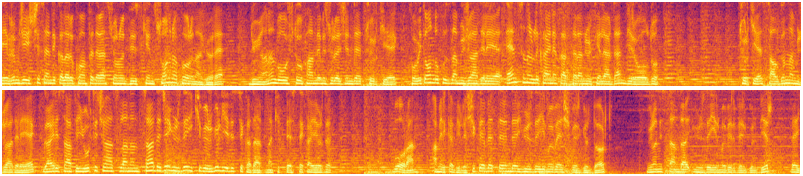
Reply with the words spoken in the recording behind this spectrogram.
Devrimci İşçi Sendikaları Konfederasyonu DİSK'in son raporuna göre, dünyanın boğuştuğu pandemi sürecinde Türkiye, Covid-19'la mücadeleye en sınırlı kaynak aktaran ülkelerden biri oldu. Türkiye salgınla mücadeleye gayri safi yurt içi hasılanın sadece %2,7'si kadar nakit destek ayırdı. Bu oran Amerika Birleşik Devletleri'nde %25,4, Yunanistan'da %21,1 ve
